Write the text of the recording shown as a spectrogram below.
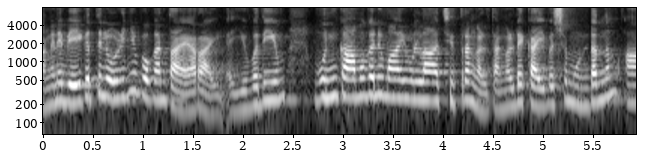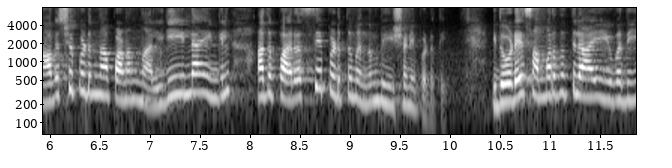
അങ്ങനെ വേഗത്തിൽ ഒഴിഞ്ഞു പോകാൻ തയ്യാറായില്ല. യുവതിയും മുൻ കാമുകനുമായുള്ള ചിത്രങ്ങൾ തങ്ങളുടെ കൈവശമുണ്ടെന്നും ആവശ്യപ്പെടുന്ന പണം നൽകിയില്ല എങ്കിൽ അത് പരസ്യപ്പെടുത്തുമെന്നും ഭീഷണിപ്പെടുത്തി. ഇതോടെ സമ്മർദ്ദത്തിലായ യുവതി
